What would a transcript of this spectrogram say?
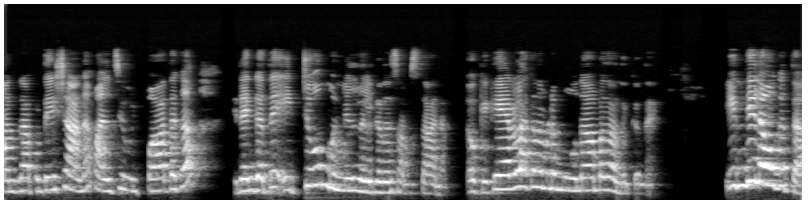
ആന്ധ്രാപ്രദേശ് ആണ് മത്സ്യ ഉത്പാദക രംഗത്ത് ഏറ്റവും മുന്നിൽ നിൽക്കുന്ന സംസ്ഥാനം. ഓക്കെ കേരളമൊക്കെ നമ്മുടെ മൂന്നാമതാണ് നിൽക്കുന്നത് ഇന്ത്യ ലോകത്ത്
